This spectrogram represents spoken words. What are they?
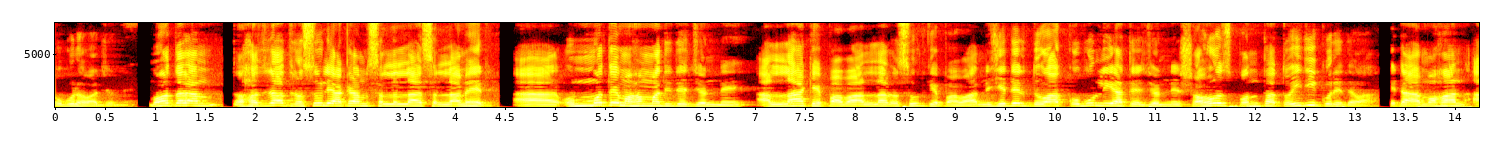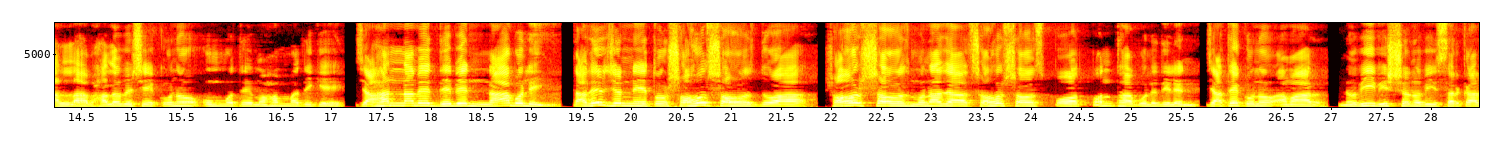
কবুল হওয়ার জন্য। মহতারাম হজরত রসুল আকরাম সাল্লাহ সাল্লামের উম্মতে মোহাম্মদীদের জন্য আল্লাহকে পাওয়া, আল্লাহ রসুলকে পাওয়া, নিজেদের দোয়া কবুলিয়াতের জন্য সহজ পন্থা তৈরি করে দেওয়া, এটা মহান আল্লাহ ভালোবেসে কোনো উম্মতে মোহাম্মদীকে জাহান নামে দেবেন না বলেই তাদের জন্য এত সহজ সহজ দোয়া, সহজ সহজ মোনাজাত, সহজ সহজ পথ, পন্থা বলে দিলেন, যাতে কোনো আমার নবী, বিশ্ব নবী সরকার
